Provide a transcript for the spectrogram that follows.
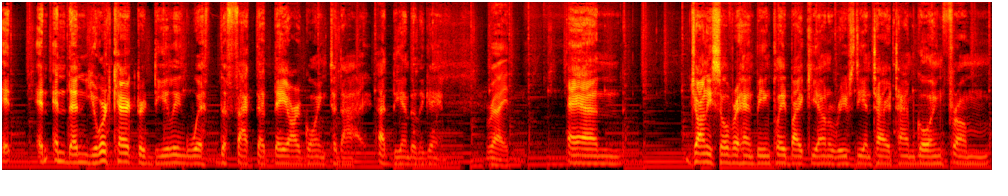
it and, and then your character dealing with the fact that they are going to die at the end of the game Right. and Johnny Silverhand being played by Keanu Reeves the entire time, going from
